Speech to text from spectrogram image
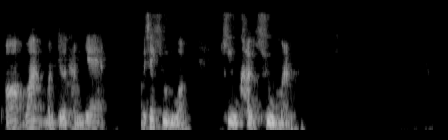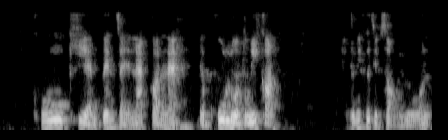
เพราะว่ามันเจอทางแยก ไม่ใช่ Q รวม Q เขา Q มัน ครูเขียนเป็นสัญลักษณ์ก่อนนะ เดี๋ยวครูรวมตรงนี้ก่อน ตรงนี้คือ12โวลต์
